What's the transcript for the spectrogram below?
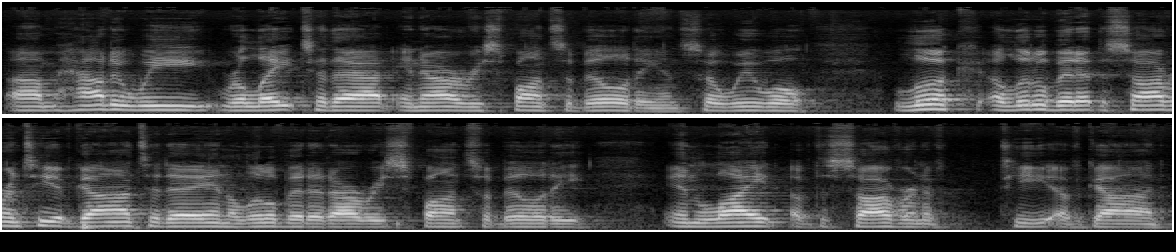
um, how do we relate to that in our responsibility? And so we will look a little bit at the sovereignty of God today and a little bit at our responsibility in light of the sovereignty of God.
